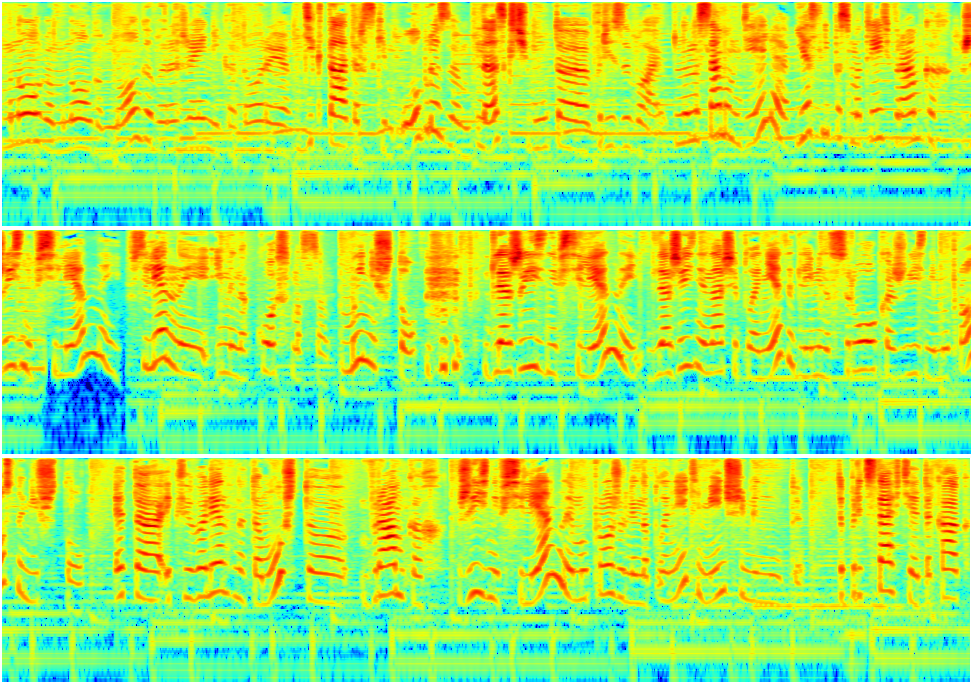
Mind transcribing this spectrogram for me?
много, много, много выражений, которые диктаторским образом нас к чему-то призывают. Но на самом деле, если посмотреть в рамках жизни Вселенной, Вселенной именно космоса, мы ничто. Для жизни Вселенной, для жизни нашей планеты, для именно срока жизни мы просто ничто. Это эквивалентно тому, что в рамках жизни Вселенной мы прожили на планете меньше минуты. Да представьте, это как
